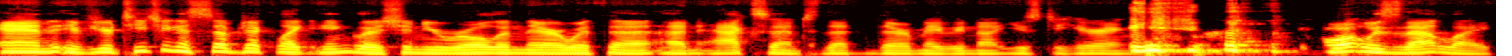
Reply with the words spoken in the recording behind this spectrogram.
and, if you're teaching a subject like English and you roll in there with a, an accent that they're maybe not used to hearing, what was that like?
